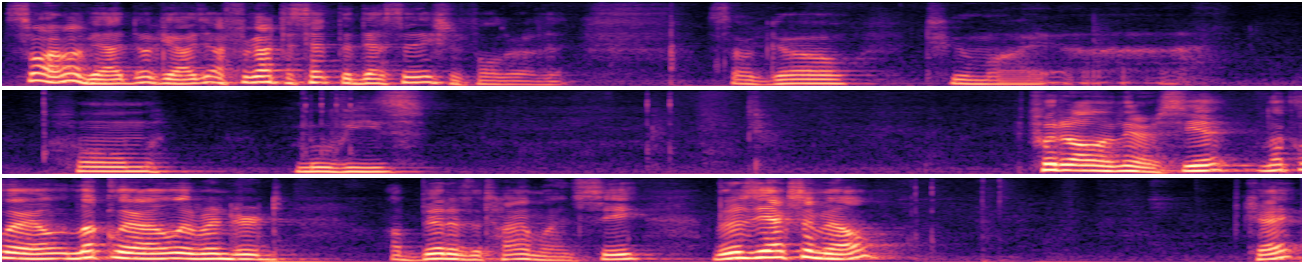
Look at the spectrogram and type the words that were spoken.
Sorry, my bad. Okay, I, I forgot to set the destination folder of it. So go to my uh, home movies. Put it all in there. See it? Luckily, I, luckily I only rendered a bit of the timeline. See, there's the XML. Okay,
